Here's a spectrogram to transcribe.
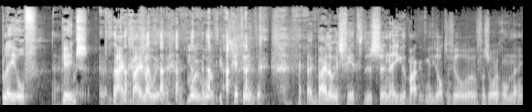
play-off games? Eh, Bij, Bijlo, Mooi woord. schitterend hè? Eh, Bijlo is fit, dus eh, nee, daar maak ik me niet al te veel van zorgen om, nee.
